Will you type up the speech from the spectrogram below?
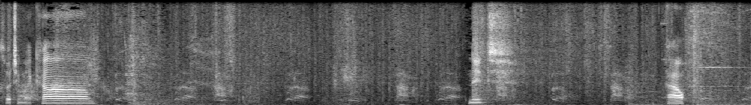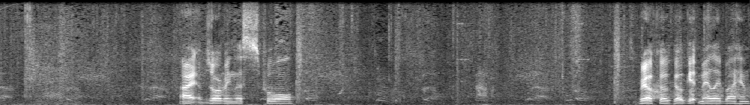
Switching my calm. Need. Ow. Alright, absorbing this pool. Ryoko, go get meleeed by him.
